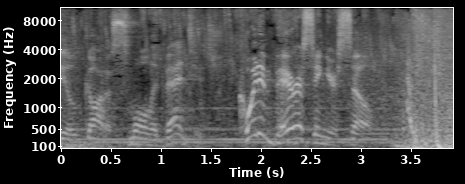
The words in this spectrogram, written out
still got a small advantage. Quit embarrassing yourself.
